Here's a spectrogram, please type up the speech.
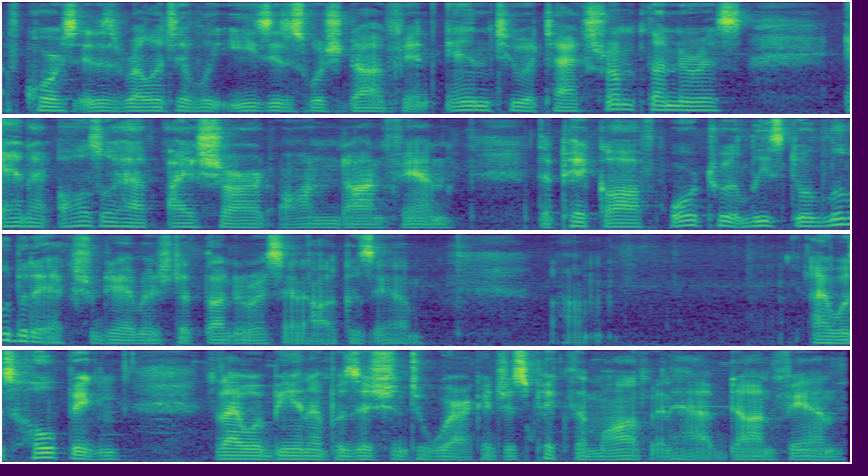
Of course, it is relatively easy to switch Donphan into attacks from Thundurus, and I also have Ice Shard on Donphan to pick off or to at least do a little bit of extra damage to Thundurus and Alakazam. Um, I was hoping that I would be in a position to where I could just pick them off and have Donphan,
